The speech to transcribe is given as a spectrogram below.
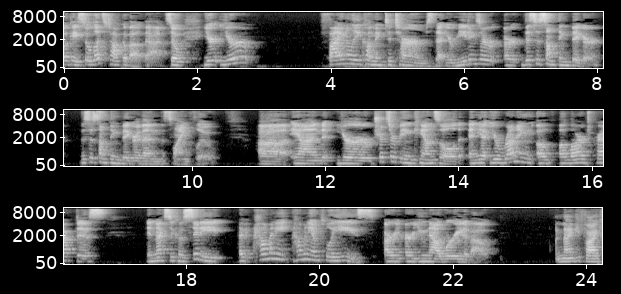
Okay, so let's talk about that. So you're you're finally coming to terms that your meetings are are this is something bigger. This is something bigger than the swine flu. Uh, and your trips are being canceled, and yet you're running a, a large practice in Mexico City, how many how many employees are are you now worried about? 95.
